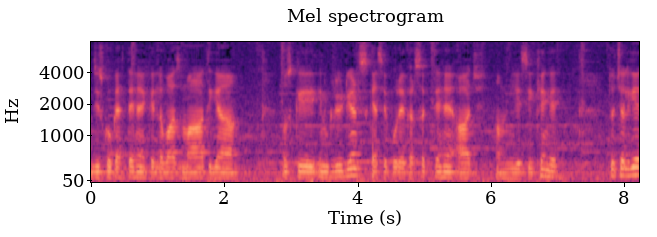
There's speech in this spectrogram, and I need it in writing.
जिसको कहते हैं कि लवाजमात या उसके इंग्रेडिएंट्स कैसे पूरे कर सकते हैं, आज हम ये सीखेंगे। तो चलिए,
